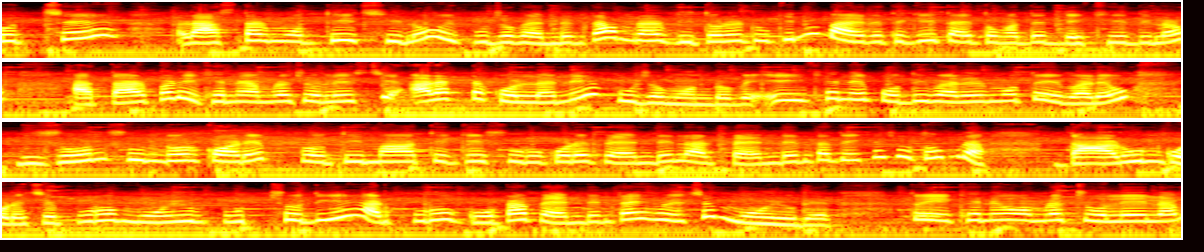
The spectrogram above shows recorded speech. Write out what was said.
হচ্ছে রাস্তার মধ্যেই ছিল ওই পুজো প্যান্ডেলটা। আমরা আর ভিতরে ঢুকিনি, বাইরে থেকেই তাই তোমাদের দেখিয়ে দিলাম। আর তারপর এখানে আমরা চলে এসেছি আর একটা কল্যাণীর পুজো মণ্ডপে। এইখানে প্রতিবারের মতো এবারেও ভীষণ সুন্দর করে প্রতিমা থেকে শুরু করে প্যান্ডেল, আর প্যান্ডেলটা দেখেছ তোমরা? দারুণ করেছে। পুরো ময়ূর পুচ্ছ দিয়ে আর পুরো গোটা প্যান্ডেলটাই হয়েছে ময়ূরের। তো এখানেও আমরা চলে এলাম।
